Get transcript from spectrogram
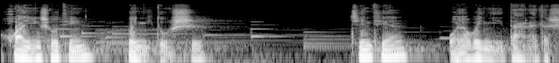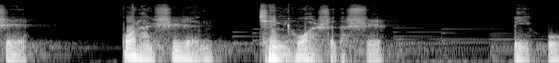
欢迎收听为你读诗。今天我要为你带来的是波兰诗人切米沃什的诗《礼物》。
